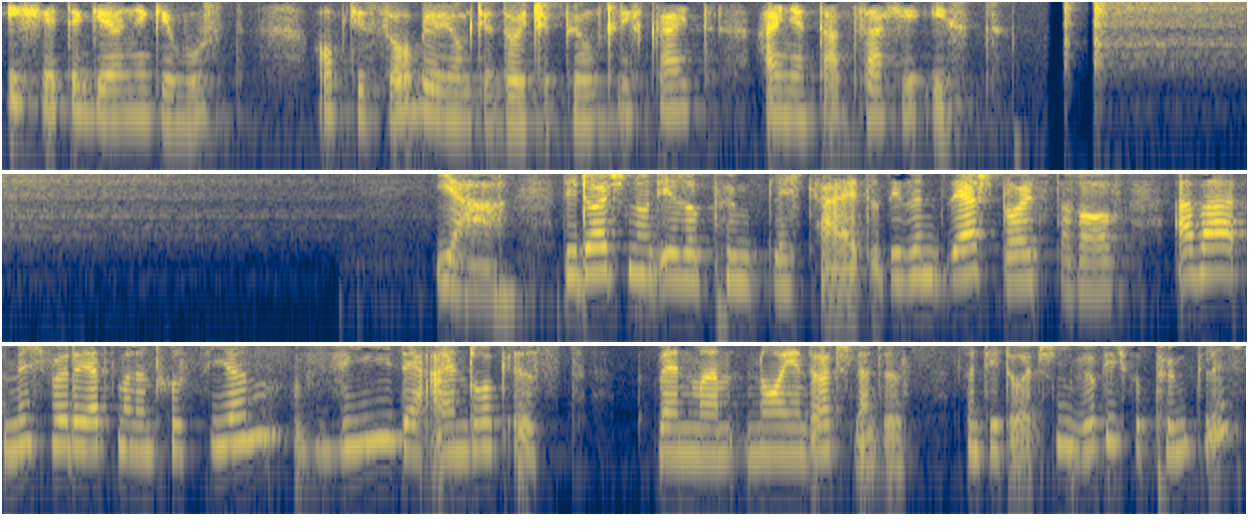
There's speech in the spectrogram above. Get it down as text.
Ich hätte gerne gewusst, ob die so berühmte deutsche Pünktlichkeit eine Tatsache ist. Ja, die Deutschen und ihre Pünktlichkeit. Sie sind sehr stolz darauf. Aber mich würde jetzt mal interessieren, wie der Eindruck ist, wenn man neu in Deutschland ist. Sind die Deutschen wirklich so pünktlich?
